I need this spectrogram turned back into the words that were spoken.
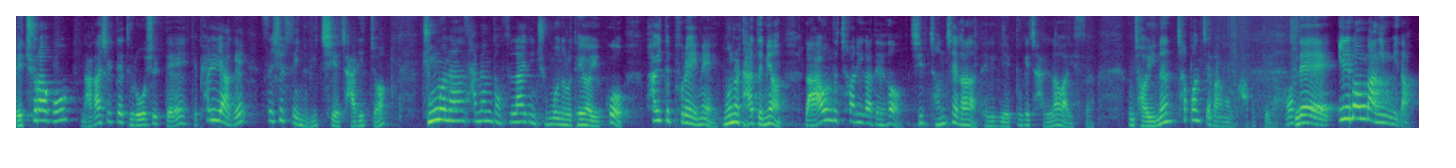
외출하고 나가실 때 들어오실 때 이렇게 편리하게 쓰실 수 있는 위치에 잘 있죠. 중문은 삼연동 슬라이딩 중문으로 되어 있고 화이트 프레임에 문을 닫으면 라운드 처리가 돼서 집 전체가 되게 예쁘게 잘 나와 있어요. 그럼 저희는 첫 번째 방으로 가볼게요. 네, 1번 방입니다.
